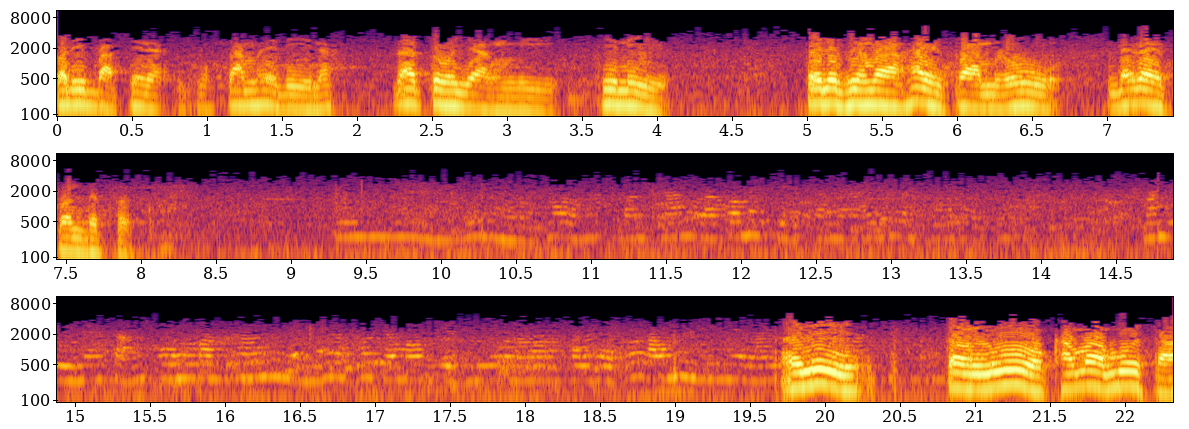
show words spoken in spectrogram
ปฏิบัตินี่เนี่ยจำให้ดีนะและตัวอย่างมีที่นี่เป็นเพียงว่าให้ความรู้ได้ได้คนไปฝึกบางครั้งเราก็ไม่เจตนาไอ้เรื่องโกหกมันอยู่ในสังคมบางครั้งอย่างนี้ยเขาจะมาเบียดเบียนเราโกหกว่าเราไม่มีอะไรอันนี้ต้องรู้คำว่ามุสา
